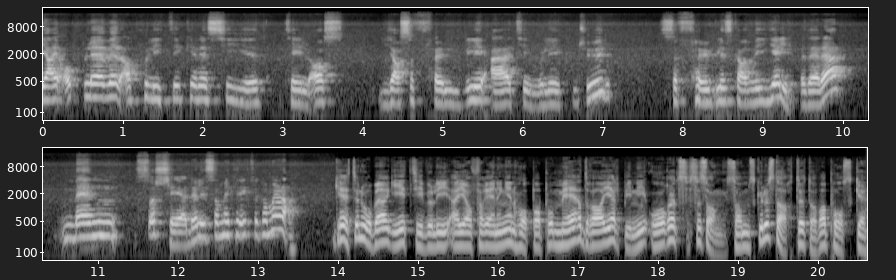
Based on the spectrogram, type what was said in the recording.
Jeg opplever at politikere sier til oss ja, selvfølgelig er tivoli kultur. Selvfølgelig skal vi hjelpe dere. Men så skjer det liksom i krigsutkommer, da. Grete Nordberg i Tivolieierforeningen håper på mer drahjelp inn i årets sesong, som skulle startet over påske.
